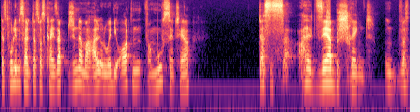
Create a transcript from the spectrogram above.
das Problem ist halt das, was Kai sagt, Jinder Mahal und Wendy Orton vom Moveset her, das ist halt sehr beschränkt. Und was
